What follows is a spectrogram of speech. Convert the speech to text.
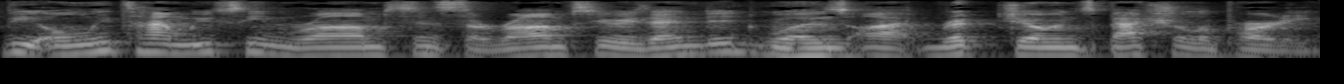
the only time we've seen Rom since the Rom series ended was at Rick Jones' bachelor party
